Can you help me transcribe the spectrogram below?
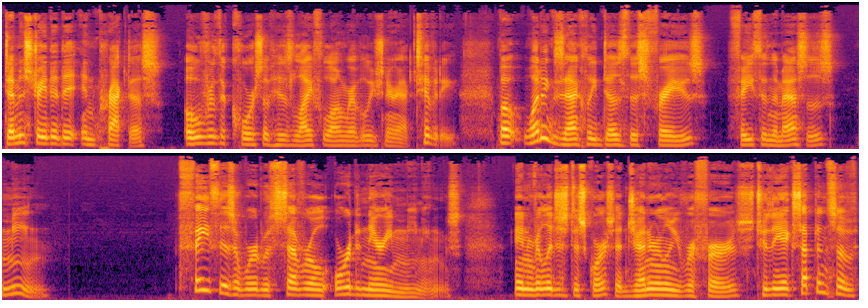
demonstrated it in practice over the course of his lifelong revolutionary activity. But what exactly does this phrase, faith in the masses, mean? Faith is a word with several ordinary meanings. In religious discourse, it generally refers to the acceptance of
